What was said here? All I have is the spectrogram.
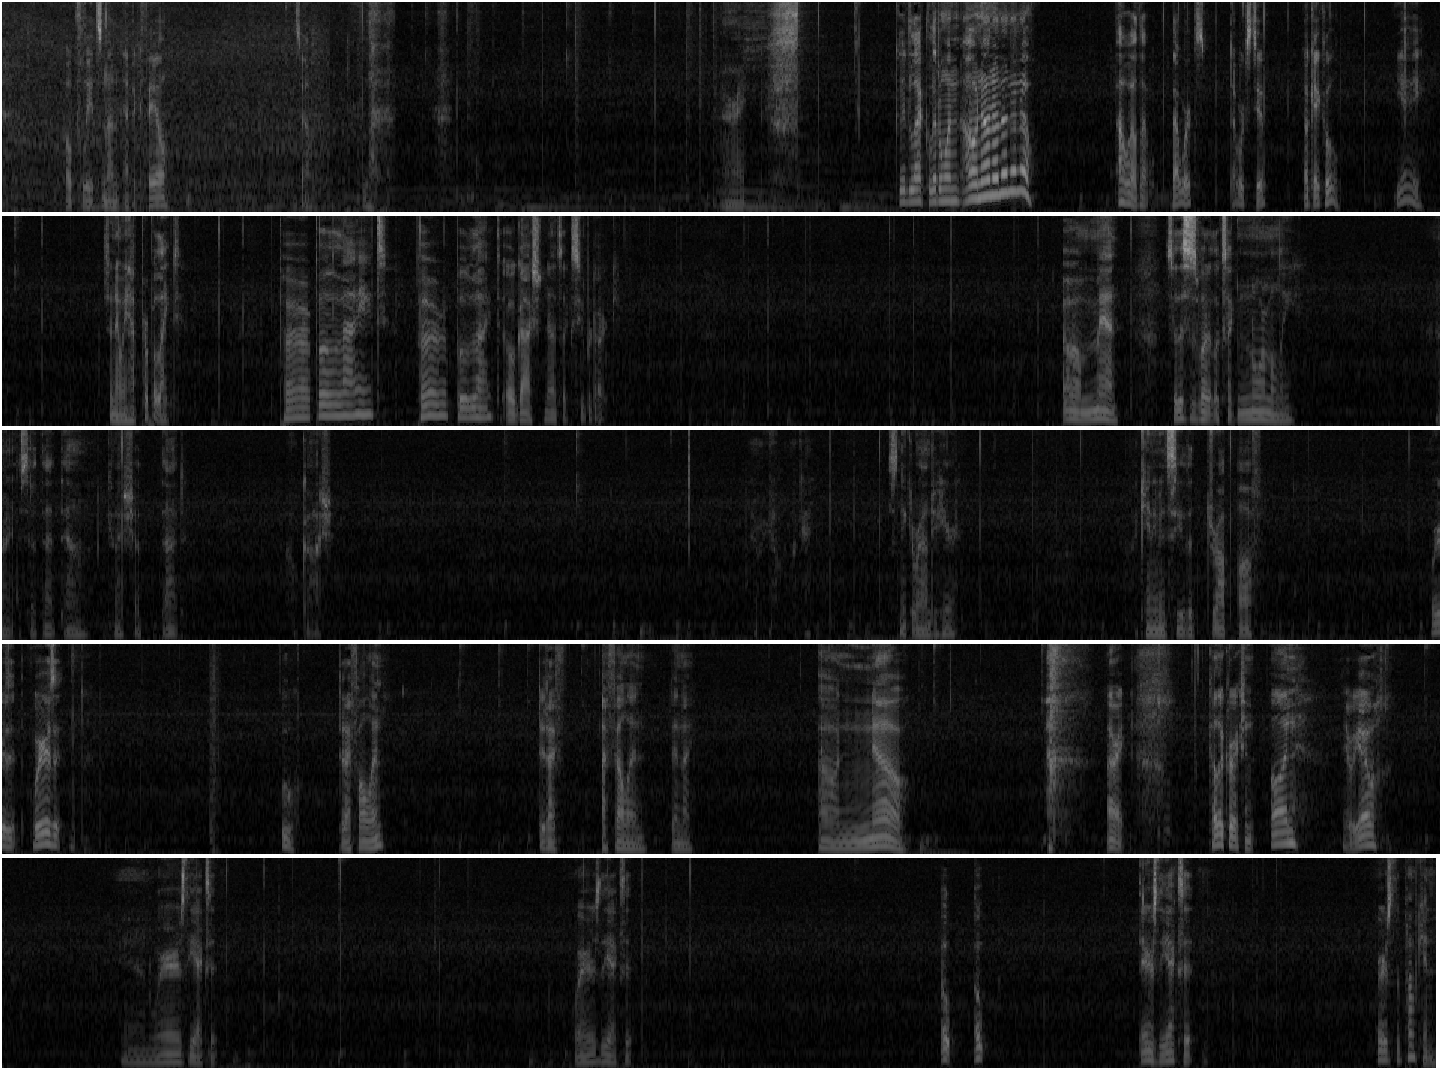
Hopefully it's not an epic fail. So. Alright. Good luck, little one. Oh, no, no, no, no, no. Oh, well, that, that works. That works too. Okay, cool. Yay. So now we have purple light. Purple light, purple light. Oh gosh, now it's like super dark. Oh man. So this is what it looks like normally. Alright, set that down. Can I shut that? Oh gosh. There we go. Okay. Sneak around you here. I can't even see the drop off. Where is it? Where is it? Ooh. Did I fall in? Did I... I fell in, didn't I? Oh, no. Alright. Color correction on. There we go. And where's the exit? Where's the exit? Oh, oh. There's the exit. Where's the pumpkin?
